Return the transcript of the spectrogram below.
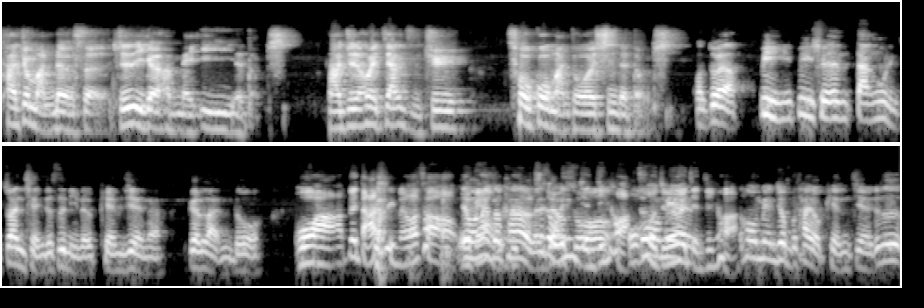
它就蛮乐色的，就是一个很没意义的东西，然后就是会这样子去错过蛮多新的东西。哦，对啊，币币圈耽误你赚钱就是你的偏见啊，跟懒惰。哇，被打醒了，我操！因为我那时候看到有人这个我已经剪精华，这我觉得会剪精华，后面就不太有偏见，就是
